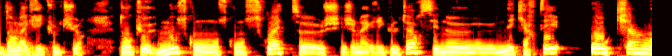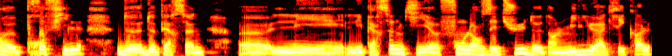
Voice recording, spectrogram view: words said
dans l'agriculture. Donc nous, ce qu'on souhaite chez Jeunes Agriculteurs, c'est ne n'écarter aucun euh, profil de, de personnes. Euh, les, les, personnes qui euh, font leurs études dans le milieu agricole,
